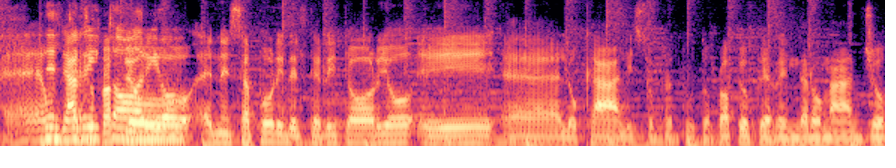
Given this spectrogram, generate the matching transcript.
è del territorio. Eh, nei sapori del territorio e eh, locali soprattutto, proprio per rendere omaggio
